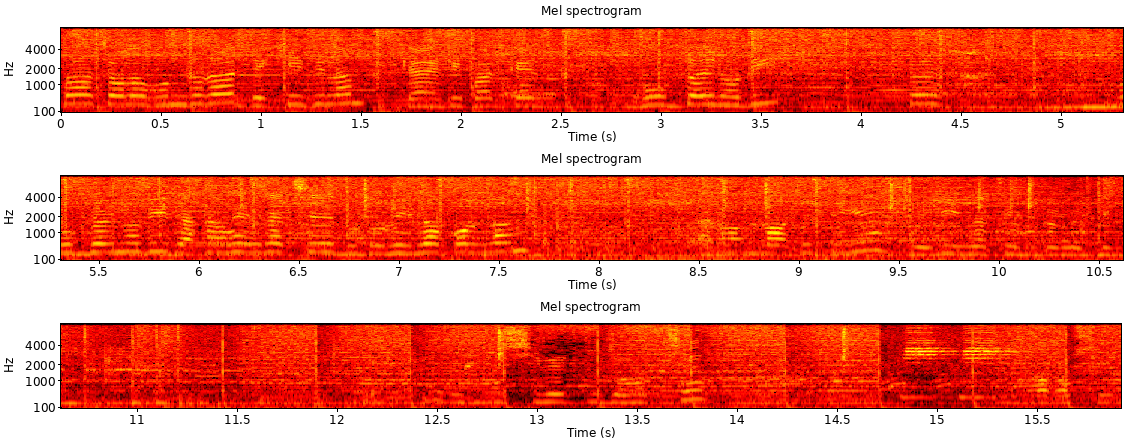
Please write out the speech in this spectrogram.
তো চলো বন্ধুরা, দেখিয়ে দিলাম ক্যানেটি পার্কের বুকদয় নদী। বুকদয় নদী দেখা হয়ে গেছে, দুটো রিলা করলাম। এখন লজের দিকে এগিয়ে যাচ্ছে হোটেলের দিকে। শিবের পুজো হচ্ছে। শিব।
